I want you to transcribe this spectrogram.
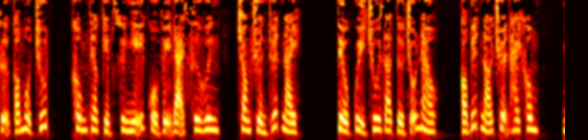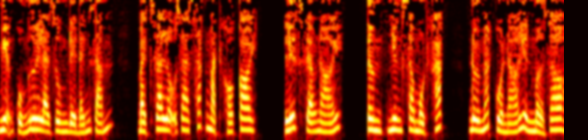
sự có một chút, không theo kịp suy nghĩ của vị đại sư huynh trong truyền thuyết này. Tiểu quỷ chui ra từ chỗ nào, có biết nói chuyện hay không? Miệng của ngươi là dùng để đánh giám. Bạch ra lộ ra sắc mặt khó coi. Liếc xéo nói, ừm, nhưng sau một khắc, đôi mắt của nó liền mở do,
